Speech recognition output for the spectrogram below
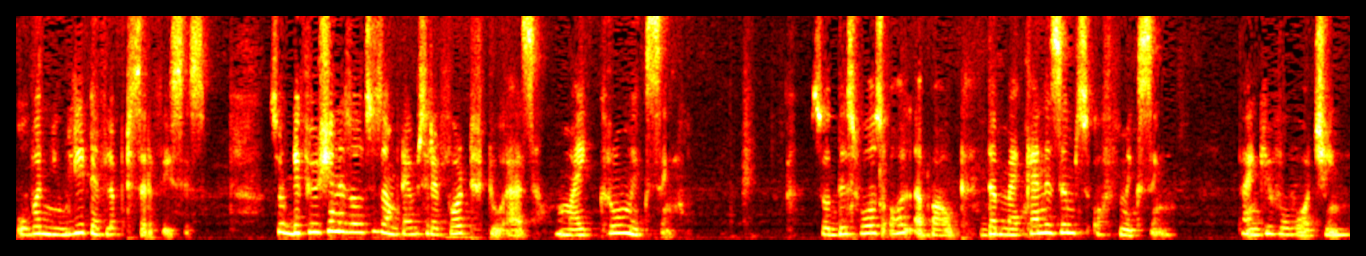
over newly developed surfaces. So diffusion is also sometimes referred to as micro mixing. So this was all about the mechanisms of mixing. Thank you for watching.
